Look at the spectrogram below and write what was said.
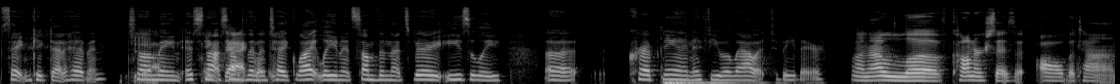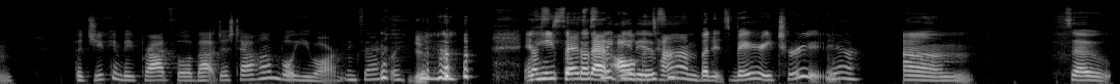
Satan kicked out of heaven. So, I mean, it's not something to take lightly, and it's something that's very easily uh, crept in if you allow it to be there. And I love, Connor says it all the time, but you can be prideful about just how humble you are. Exactly. Yeah. And he says that sneaky all the is. time, but it's very true. yeah. Um so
